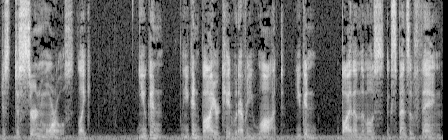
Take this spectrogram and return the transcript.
just just certain morals. Like you can you can buy your kid whatever you want. You can buy them the most expensive thing,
